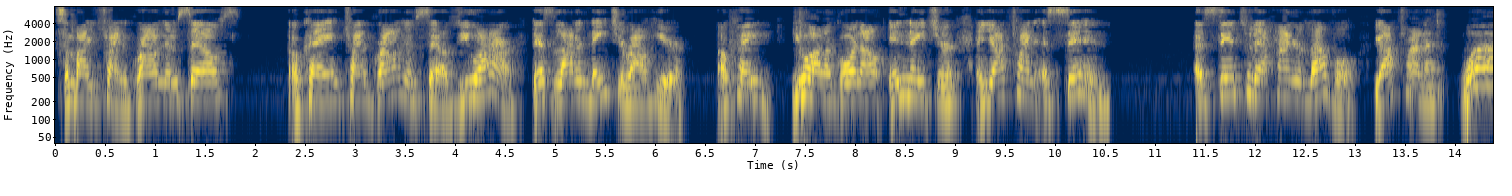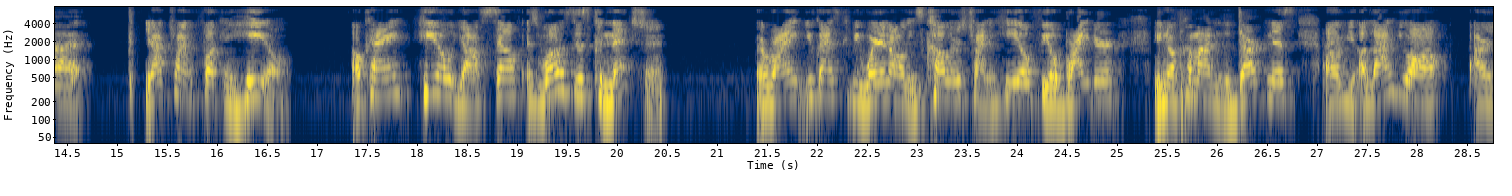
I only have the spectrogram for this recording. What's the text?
Somebody's trying to ground themselves. Okay? Trying to ground themselves. You are. There's a lot of nature out here. Okay? You all are going out in nature and y'all trying to ascend ascend to that higher level. Y'all trying to, what? Y'all trying to fucking heal. Okay? Heal yourself as well as this connection. All right. You guys could be wearing all these colors, trying to heal, feel brighter, you know, come out of the darkness. Um, a lot of you all are,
